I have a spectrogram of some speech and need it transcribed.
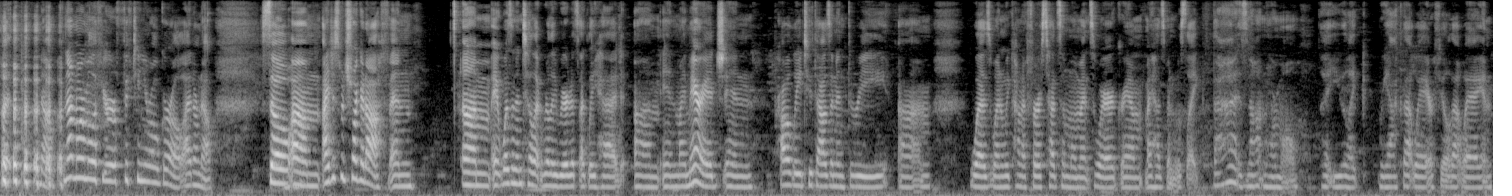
But no, not normal if you're a 15 year old girl. I don't know. So um, I just would shrug it off. And um, it wasn't until it really reared its ugly head um, in my marriage in probably 2003 um, was when we kind of first had some moments where Graham, my husband, was like, that is not normal that you like react that way or feel that way. And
